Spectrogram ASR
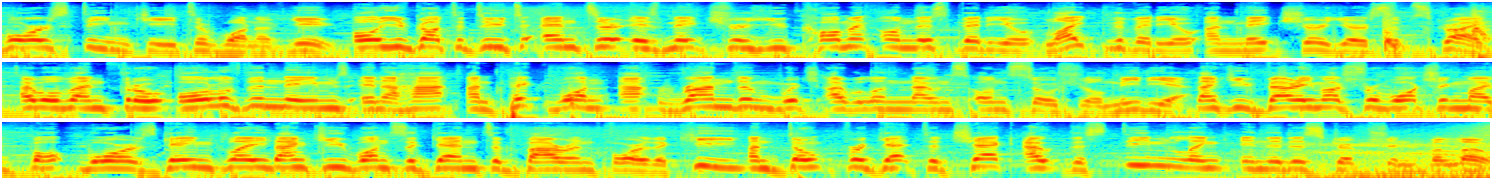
Wars Steam key to one of you. All you've got to do to enter is make sure you comment on this video, like the video, and make make sure you're subscribed. I will then throw all of the names in a hat and pick one at random, which I will announce on social media. Thank you very much for watching my Bot Wars gameplay. Thank you once again to Baron for the key. And don't forget to check out the Steam link in the description below.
